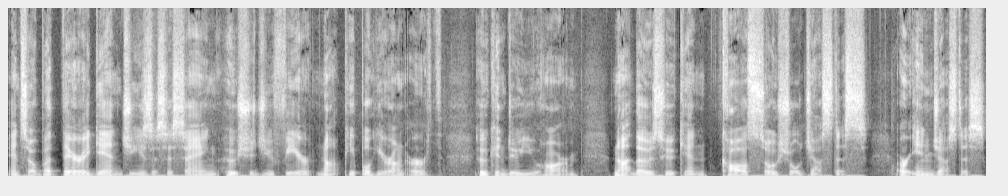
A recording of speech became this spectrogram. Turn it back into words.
And so, but there again, Jesus is saying, Who should you fear? Not people here on earth who can do you harm, not those who can cause social justice or injustice,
